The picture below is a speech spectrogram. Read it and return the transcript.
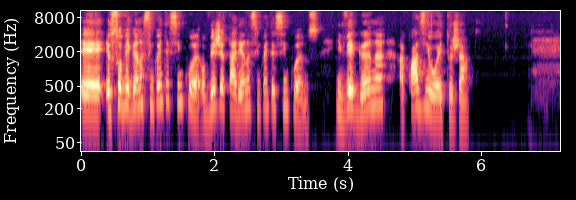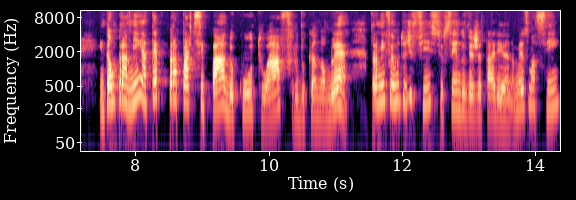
é, eu sou vegana há 55 anos, ou vegetariana há 55 anos, e vegana há quase oito já. Então, para mim, até para participar do culto afro do candomblé, para mim foi muito difícil sendo vegetariana. Mesmo assim,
